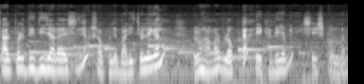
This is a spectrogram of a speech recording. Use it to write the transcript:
তারপরে দিদি যারা এসেছিল, সকলে বাড়ি চলে গেল এবং আমার ব্লগটা এখানেই আমি শেষ করলাম।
